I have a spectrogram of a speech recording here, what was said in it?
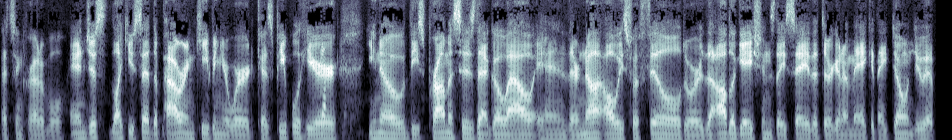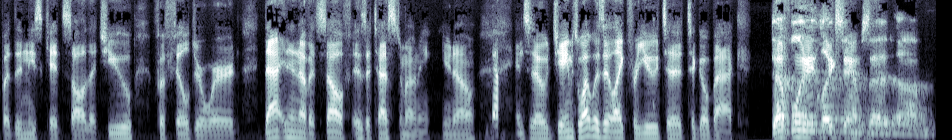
That's incredible. And just like you said, the power in keeping your word, because people hear, you know, these promises that go out and they're not always fulfilled or the obligations they say that they're going to make and they don't do it. But then these kids saw that you fulfilled your word. That in and of itself is a testimony, you know? Yeah. And so, James, what was it like for you to, to go back? Definitely, like Sam said, um,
